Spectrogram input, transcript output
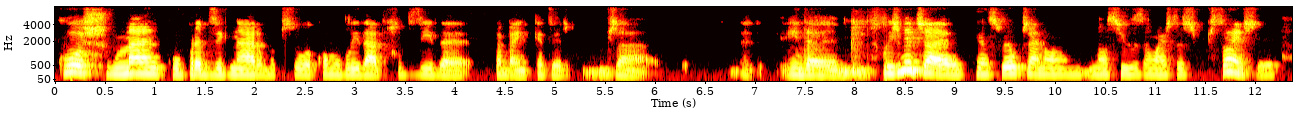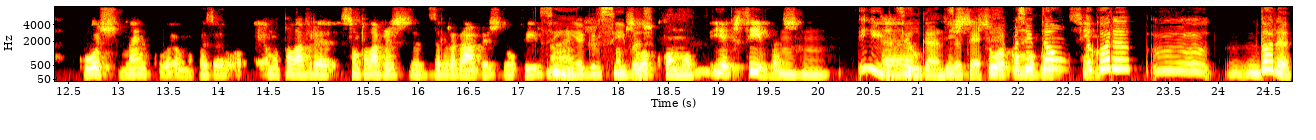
Coxo, manco, para designar uma pessoa com mobilidade reduzida, também, quer dizer, já ainda, felizmente já, penso eu que já não, não se usam estas expressões, coxo, manco, é uma coisa, é uma palavra, são palavras desagradáveis de ouvir, Sim, é? agressivas. Como, e agressivas. Uhum. E ah, deselegantes até. Mas então, agora, uh, Dora,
